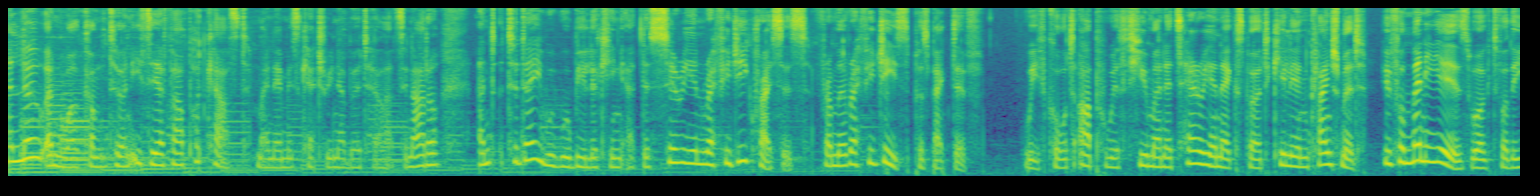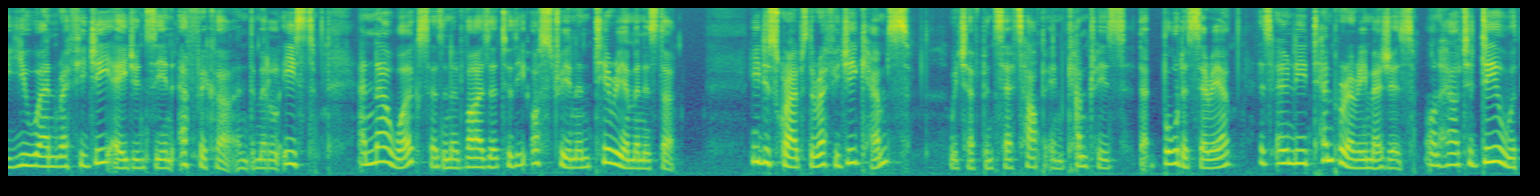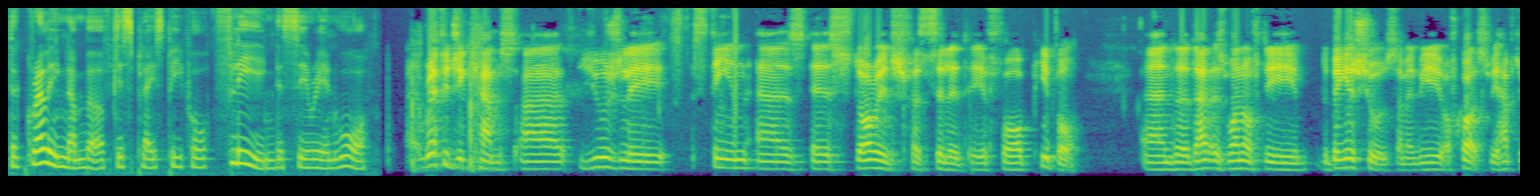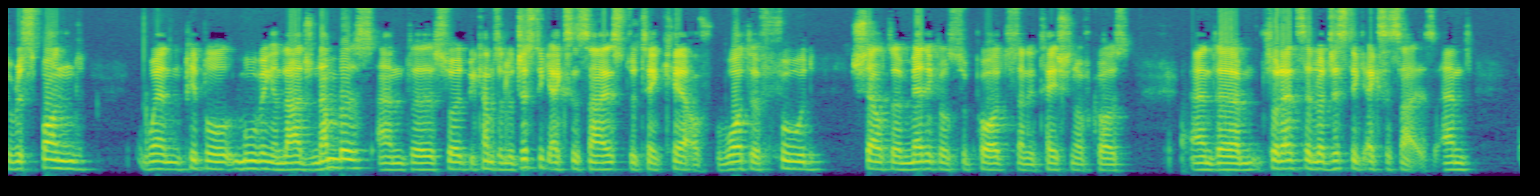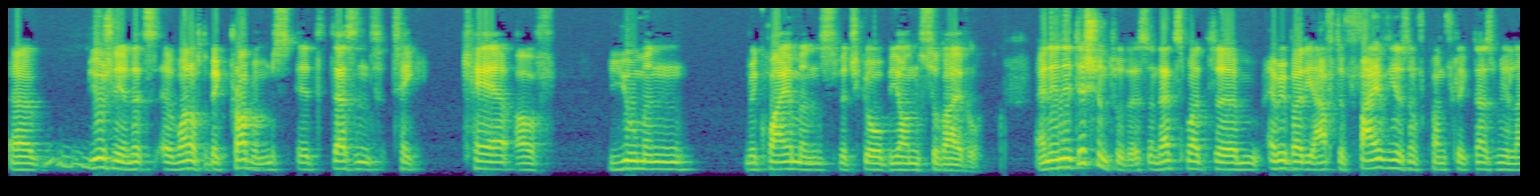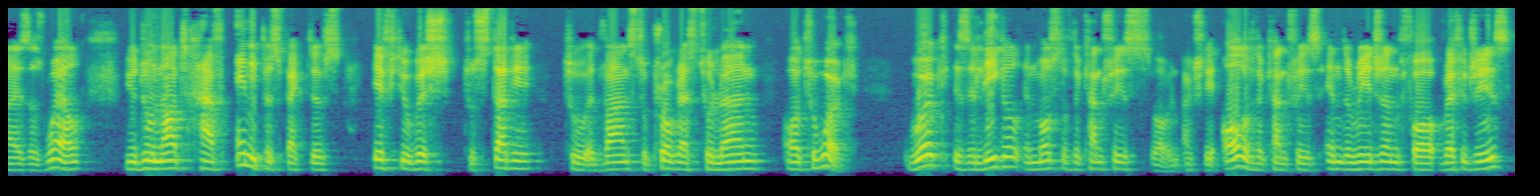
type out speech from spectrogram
Hello and welcome to an ECFR podcast. My name is Katerina Bötel and today we will be looking at the Syrian refugee crisis from a refugee's perspective. We've caught up with humanitarian expert Kilian Kleinschmidt, who for many years worked for the UN Refugee Agency in Africa and the Middle East, and now works as an advisor to the Austrian Interior Minister. He describes the refugee camps, which have been set up in countries that border Syria, as only temporary measures on how to deal with the growing number of displaced people fleeing the Syrian war. Refugee camps are usually seen as a storage facility for people. And uh, that is one of the, the big issues. I mean, we, of course, we have to respond when people moving in large numbers, and uh, so it becomes a logistic exercise to take care of water, food, shelter, medical support, sanitation, of course, and um, so that's a logistic exercise. And uh, usually, and that's uh, one of the big problems, it doesn't take care of human requirements which go beyond survival. And in addition to this, and that's what um, everybody after five years of conflict does realize as well, you do not have any perspectives if you wish to study, to advance, to progress, to learn, or to work. Work is illegal in most of the countries, well, actually all of the countries in the region for refugees,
